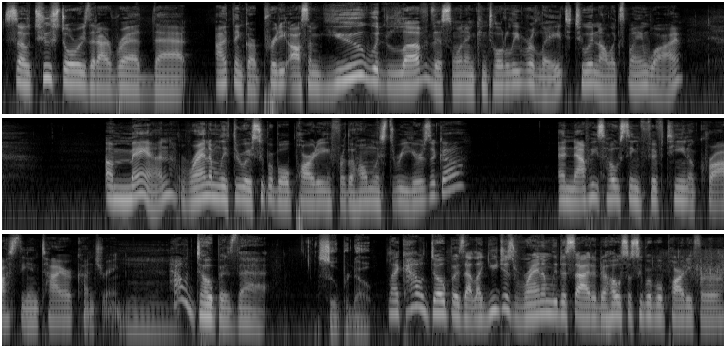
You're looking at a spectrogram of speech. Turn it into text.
So two stories that I read that I think are pretty awesome. You would love this one and can totally relate to it, and I'll explain why. A man randomly threw a Super Bowl party for the homeless three years ago, and now he's hosting 15 across the entire country. Hmm. How dope is that? Super dope. Like, how dope is that? Like, you just randomly decided to host a Super Bowl party for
